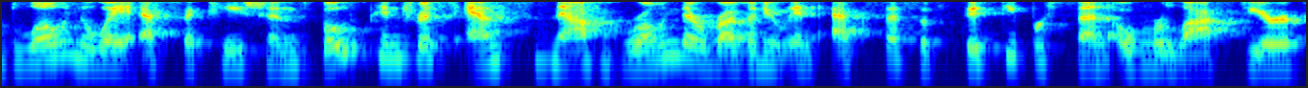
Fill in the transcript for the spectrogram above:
blowing away expectations. Both Pinterest and Snap growing their revenue in excess of 50% over last year,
